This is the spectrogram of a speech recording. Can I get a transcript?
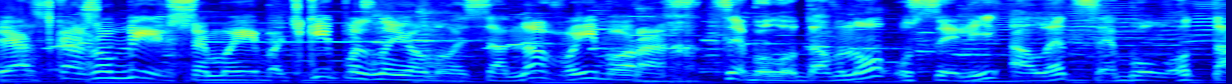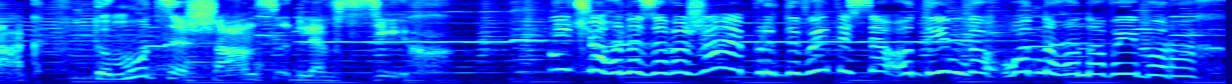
Я скажу більше, мої батьки познайомилися на виборах. Це було давно у селі, але це було так. Тому це шанс для всіх. Нічого не заважає придивитися один до одного на виборах.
